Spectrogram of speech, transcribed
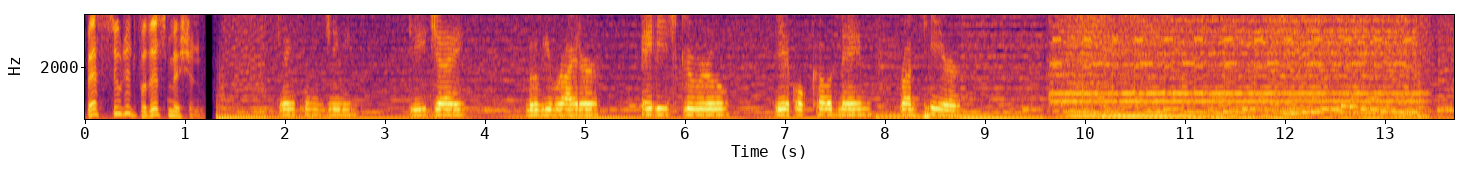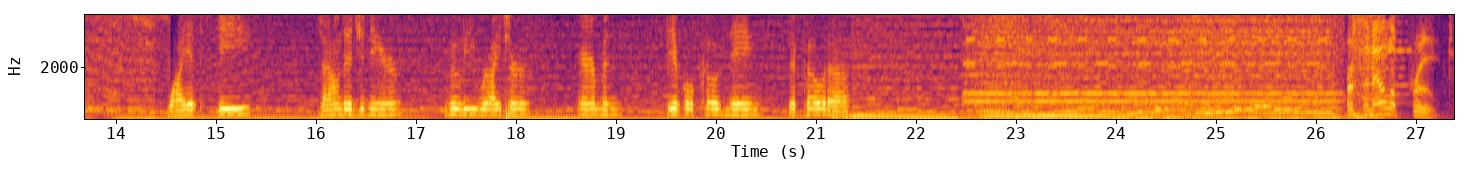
best suited for this mission. Jason G, DJ, movie writer, 80s guru, vehicle code name Frontier. Wyatt B, sound engineer, movie writer, airman, vehicle code name Dakota. Personnel approved.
